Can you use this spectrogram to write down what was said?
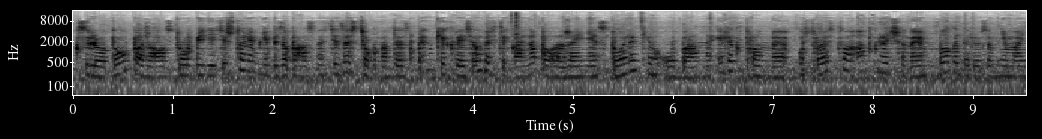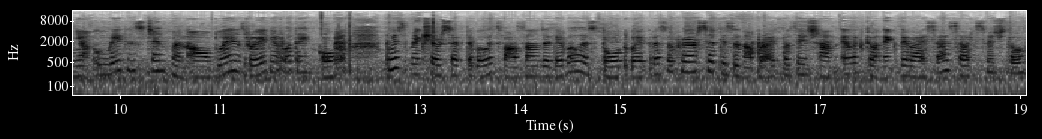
к взлету. Пожалуйста, убедитесь, что ремни безопасности застегнуты, спинки кресел в вертикальном положении, столики убраны, электронные устройства отключены. Благодарю за внимание. Ladies and gentlemen, our plane is ready for takeoff. Please make sure table is fastened, the table is stored, backrest of your seat is in upright position. Electronic devices are switched off.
